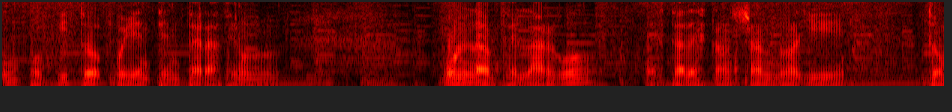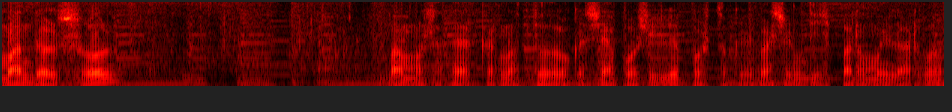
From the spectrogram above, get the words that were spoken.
un poquito. Voy a intentar hacer un, un lance largo. Está descansando allí tomando el sol Vamos a acercarnos todo lo que sea posible, puesto que va a ser un disparo muy largo.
